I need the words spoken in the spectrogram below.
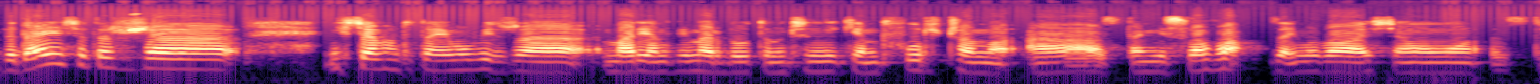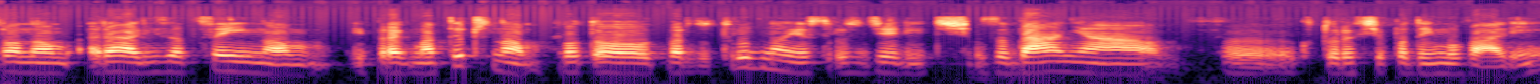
Wydaje się też, że nie chciałabym tutaj mówić, że Marian Wimmer był tym czynnikiem twórczym, a Stanisława zajmowała się stroną realizacyjną i pragmatyczną, bo to bardzo trudno jest rozdzielić zadania których się podejmowali,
